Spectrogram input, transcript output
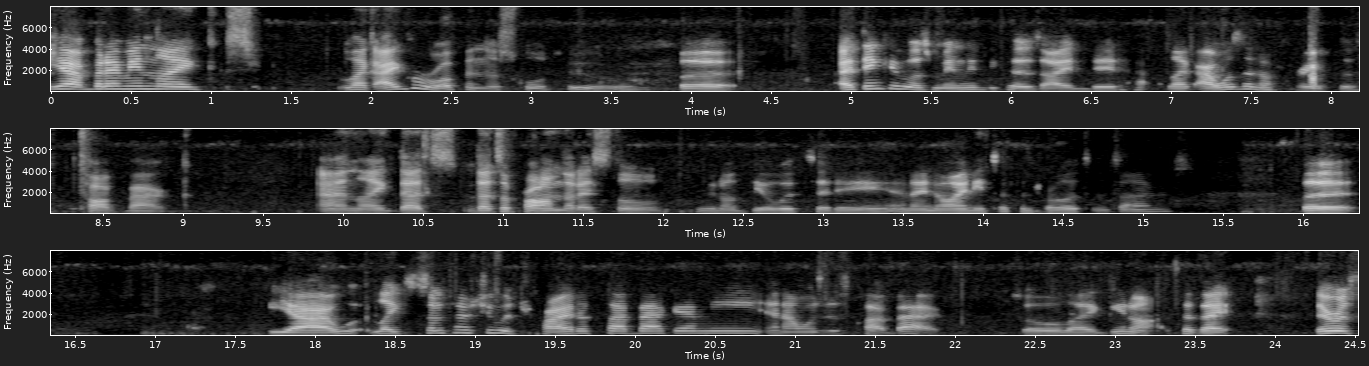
Yeah, but I mean, like, like I grew up in the school too, but I think it was mainly because I did ha- like I wasn't afraid to talk back, and like that's that's a problem that I still you know deal with today, and I know I need to control it sometimes, but yeah, I w- like sometimes she would try to clap back at me, and I would just clap back. So like you know, because I there was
